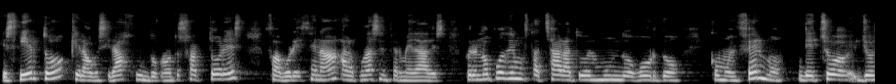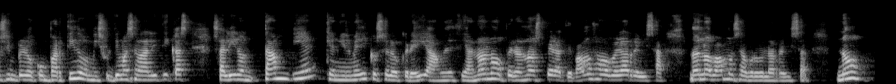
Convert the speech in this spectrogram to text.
Es cierto que la obesidad, junto con otros factores, favorecen a algunas enfermedades, pero no podemos tachar a todo el mundo gordo como enfermo. De hecho, yo siempre lo he compartido, mis últimas analíticas salieron tan bien que ni el médico se lo creía. Me decía, no, no, pero no, espérate, vamos a volver a revisar. No, no, vamos a volver a revisar. No,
